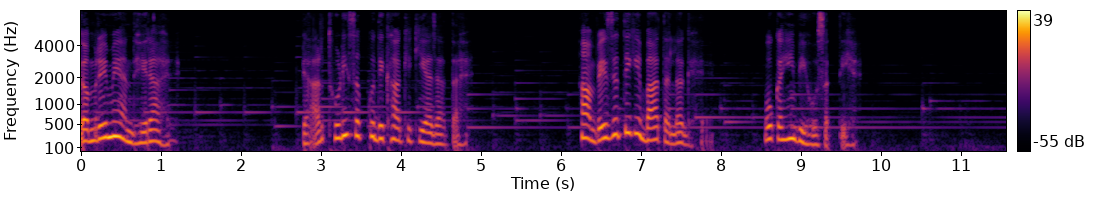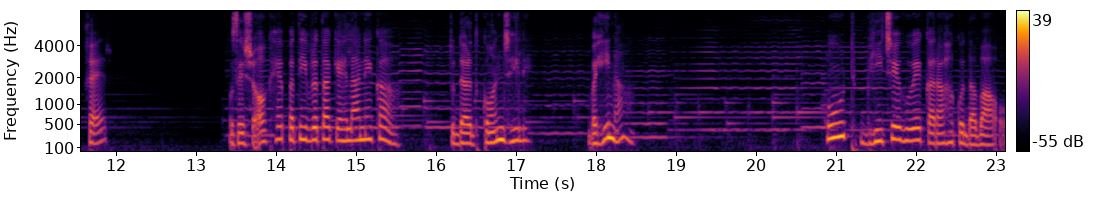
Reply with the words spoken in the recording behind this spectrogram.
कमरे में अंधेरा है। प्यार थोड़ी सबको दिखा के किया जाता है। हाँ बेइज्जती की बात अलग है। वो कहीं भी हो सकती है। खैर, उसे शौक है पतिव्रता कहलाने का। तो दर्द कौन झेले? वही ना। होठ भीचे हुए कराह को दबाओ।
